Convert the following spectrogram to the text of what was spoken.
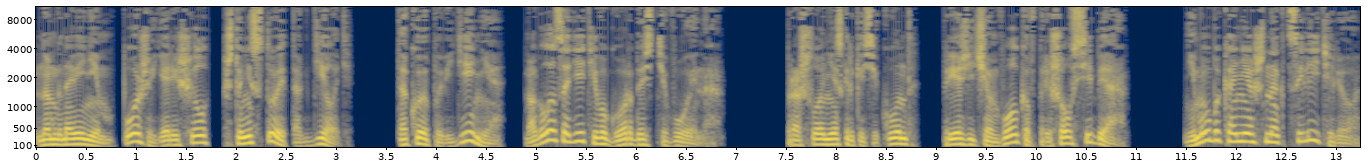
Но мгновением позже я решил, что не стоит так делать. Такое поведение могло задеть его гордость воина. Прошло несколько секунд, прежде чем Волков пришел в себя. Ему бы, конечно, к целителю,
